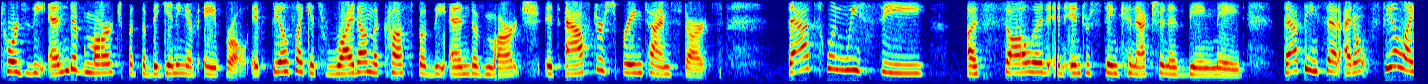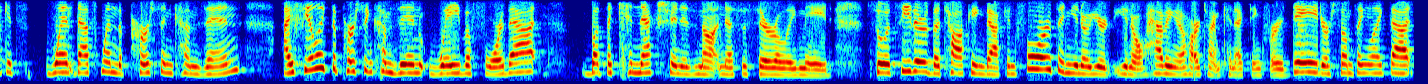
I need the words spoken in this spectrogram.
towards the end of March, but the beginning of April. It feels like it's right on the cusp of the end of March. It's after springtime starts. That's when we see a solid and interesting connection is being made. That being said, I don't feel like it's when that's when the person comes in. I feel like the person comes in way before that but the connection is not necessarily made. So it's either the talking back and forth and you know you're you know having a hard time connecting for a date or something like that,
